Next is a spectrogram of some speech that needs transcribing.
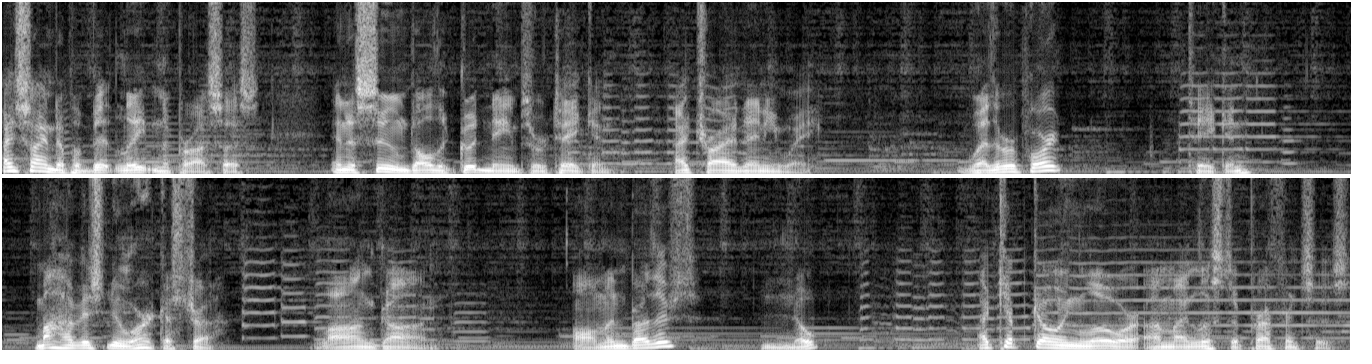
I signed up a bit late in the process and assumed all the good names were taken. I tried anyway. Weather report? Taken. Mahavishnu Orchestra? Long gone. Allman Brothers? Nope. I kept going lower on my list of preferences.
